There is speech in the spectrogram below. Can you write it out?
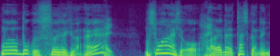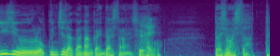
もう僕、そういう時はね、はい、もうしょうがないでしょ、はい、あれね、確かね、26日だかなんかに出したんですよ。はい出しましたって。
